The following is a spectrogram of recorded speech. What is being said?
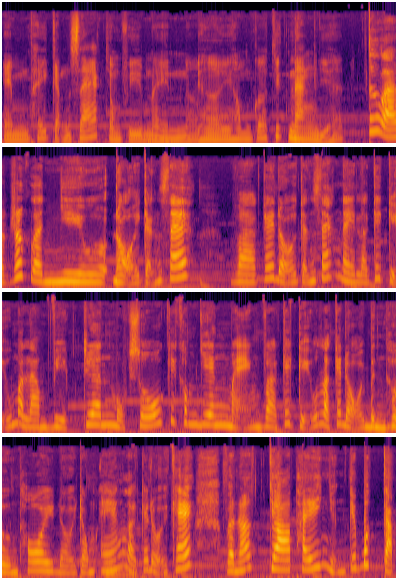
em thấy cảnh sát trong phim này nó hơi không có chức năng gì hết. Tức là rất là nhiều đội cảnh sát và cái đội cảnh sát này là cái kiểu mà làm việc trên một số cái không gian mạng và cái kiểu là cái đội bình thường thôi đội trọng án là cái đội khác. Và nó cho thấy những cái bất cập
